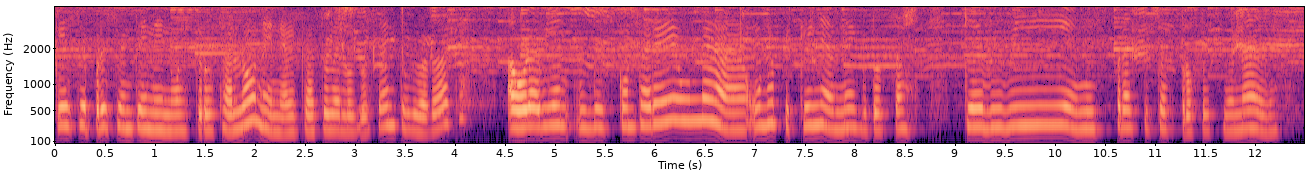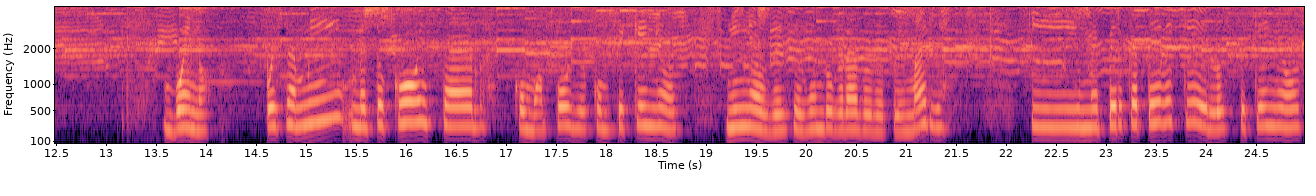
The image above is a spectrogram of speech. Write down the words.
que se presenten en nuestro salón, en el caso de los docentes, ¿verdad? Ahora bien, les contaré una, una pequeña anécdota que viví en mis prácticas profesionales. Bueno, pues a mí me tocó estar como apoyo con pequeños niños de segundo grado de primaria y me percaté de que los pequeños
